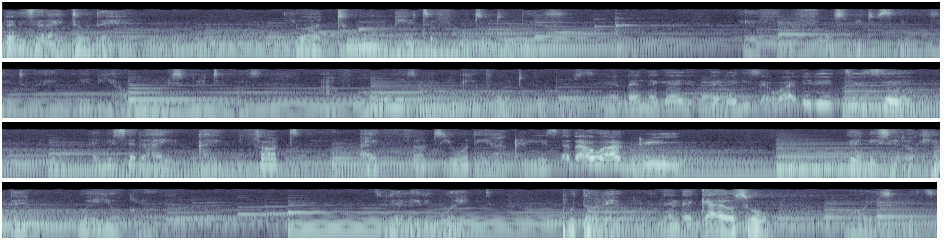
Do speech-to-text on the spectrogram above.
Then he said, I told her, You are too beautiful to do this. If you force me to sleep with you today, maybe I won't respect you because I've always been looking forward to propose to you. And then the guy, the lady said, Why didn't you say? And he said, I, I thought I thought you wouldn't agree. He said, I will agree. Then he said, Okay, then wear your clothes. So the lady went, put on her clothes. Then the guy also wore his clothes.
